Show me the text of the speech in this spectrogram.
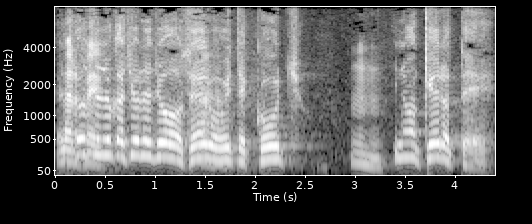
Entonces en Perfecto. ocasiones yo observo, viste, escucho. Y no quiero te,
